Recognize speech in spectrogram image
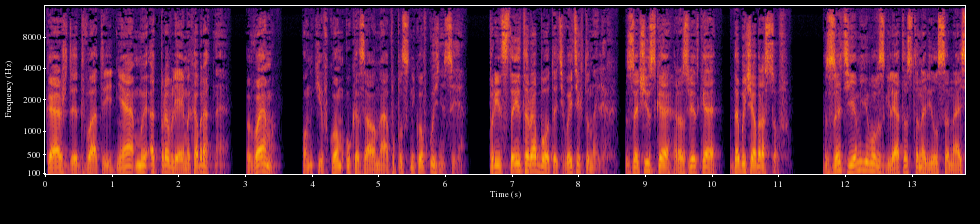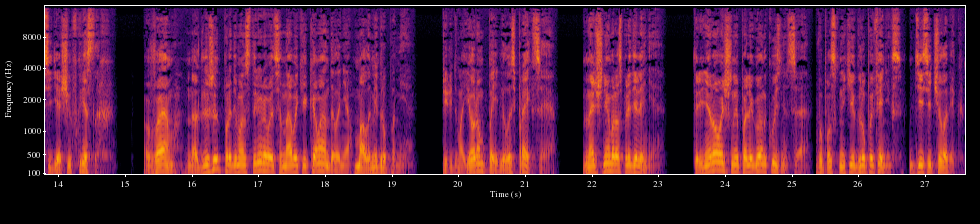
Каждые два-три дня мы отправляем их обратно. Вам, он кивком указал на выпускников кузницы, Предстоит работать в этих туннелях. Зачистка, разведка, добыча образцов. Затем его взгляд остановился на сидящих в креслах. Вам надлежит продемонстрировать навыки командования малыми группами. Перед майором появилась проекция. Начнем распределение. Тренировочный полигон «Кузница». Выпускники группы «Феникс». 10 человек.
